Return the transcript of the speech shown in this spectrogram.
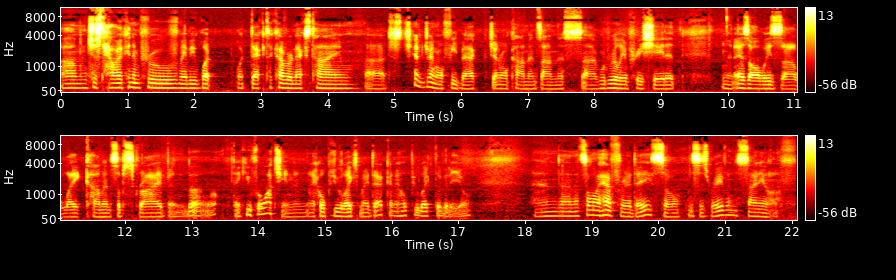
um, just how I can improve, maybe what what deck to cover next time, uh, just gen general feedback, general comments on this. Uh, would really appreciate it. And as always, uh, like, comment, subscribe, and uh, well, thank you for watching. And I hope you liked my deck, and I hope you liked the video. And uh, that's all I have for today, so this is Raven signing off.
